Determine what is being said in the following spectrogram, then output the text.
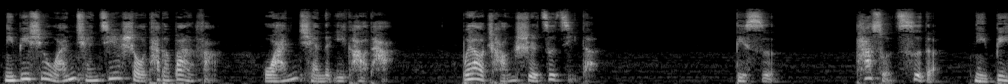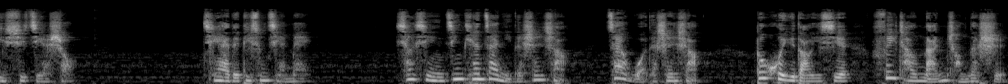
你必须完全接受他的办法，完全的依靠他，不要尝试自己的。第四，他所赐的你必须接受。亲爱的弟兄姐妹，相信今天在你的身上，在我的身上，都会遇到一些非常难成的事。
